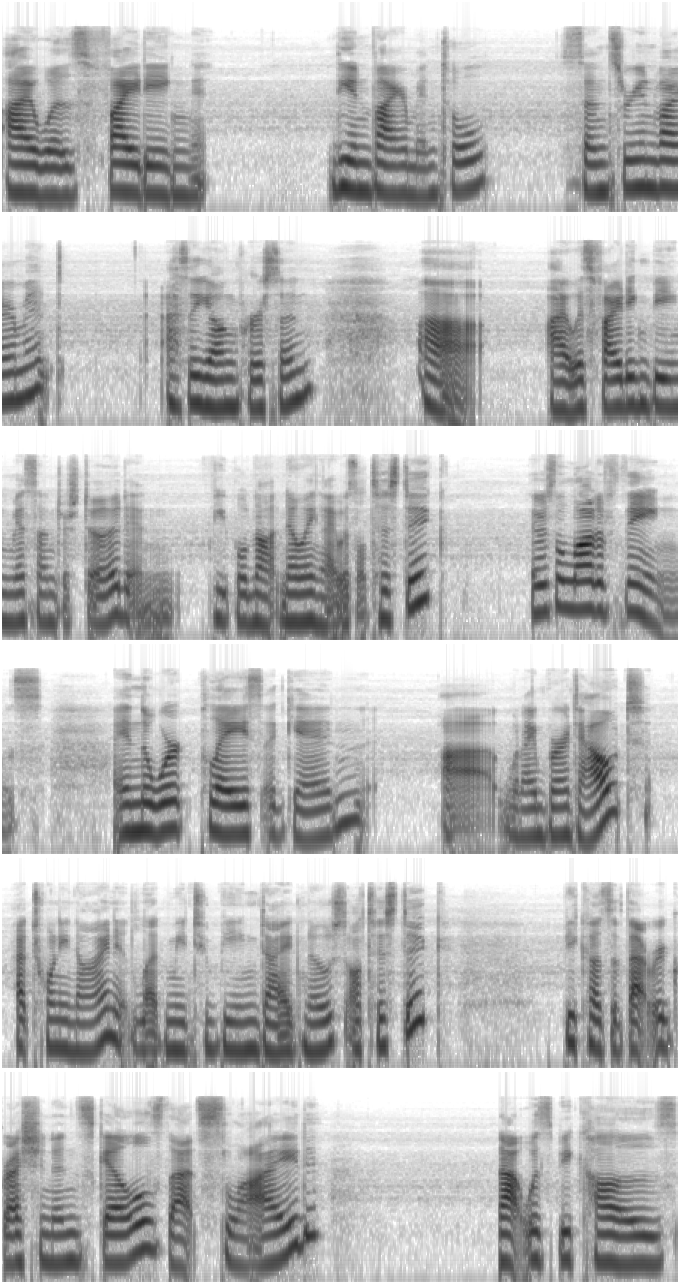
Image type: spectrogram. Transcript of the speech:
I was fighting the environmental sensory environment as a young person. Uh, I was fighting being misunderstood and people not knowing I was autistic. There's a lot of things. In the workplace, again, uh, when I burnt out at 29, it led me to being diagnosed autistic because of that regression in skills, that slide. That was because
